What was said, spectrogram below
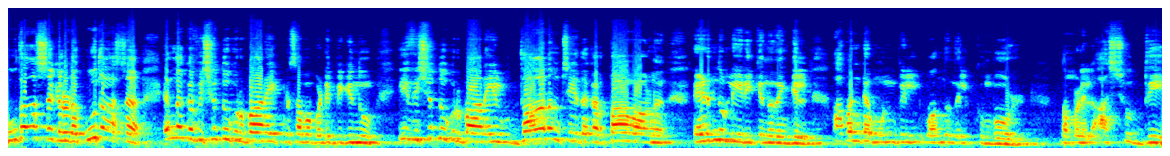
കൂതാശകളുടെ കൂതാശ എന്നൊക്കെ വിശുദ്ധ കുർബാനയെ കുറിച്ച് സഭ പഠിപ്പിക്കുന്നു. ഈ വിശുദ്ധ കുർബാനയിൽ ഉദ്ധാനം ചെയ്ത കർത്താവാണ് എഴുന്നള്ളിയിരിക്കുന്നതെങ്കിൽ അവന്റെ മുൻപിൽ വന്നു നിൽക്കുമ്പോൾ നമ്മളിൽ അശുദ്ധി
